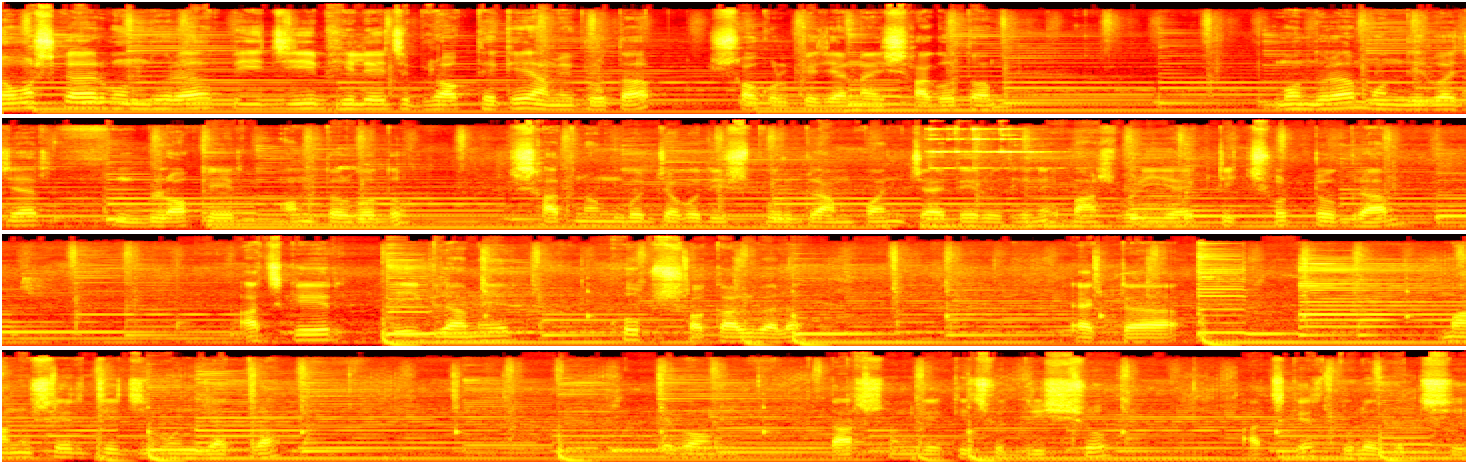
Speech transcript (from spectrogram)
নমস্কার বন্ধুরা পিজি ভিলেজ ব্লগ থেকে আমি প্রতাপ, সকলকে জানাই স্বাগতম। বন্ধুরা, মন্দিরবাজার ব্লকের অন্তর্গত সাত নম্বর জগদীশপুর গ্রাম পঞ্চায়েতের অধীনে বাঁশবড়িয়া একটি ছোট্ট গ্রাম। আজকের এই গ্রামের খুব সকালবেলা একটা মানুষের যে জীবনযাত্রা এবং তার সঙ্গে কিছু দৃশ্য আজকে তুলে ধরছি।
